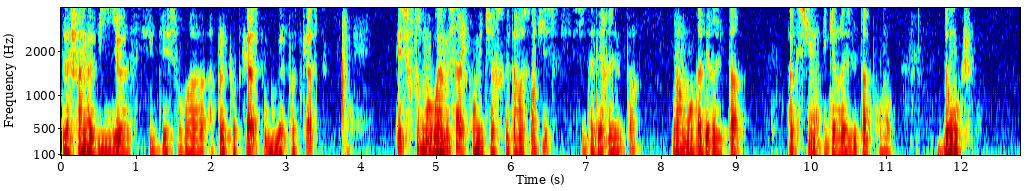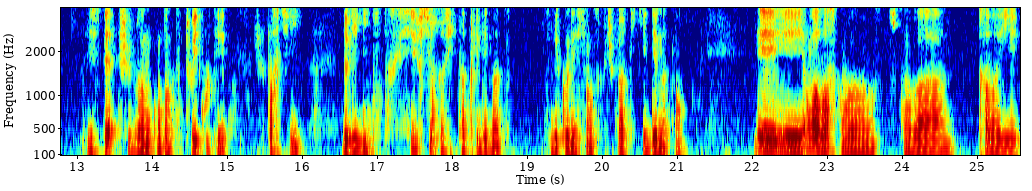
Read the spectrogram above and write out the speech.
de lâcher un avis euh, si tu es sur euh, Apple Podcast ou Google Podcast, et surtout de m'envoyer un message pour me dire ce que tu as ressenti, si tu as des résultats. Normalement, tu as des résultats. Action égale résultat pour moi. Donc, j'espère, je suis vraiment content que tu as tout écouté. Je fais partie de l'élite, parce que surtout si tu as pris des notes, c'est des connaissances que tu peux appliquer dès maintenant. Et on va voir ce qu'on va, ce qu'on va travailler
